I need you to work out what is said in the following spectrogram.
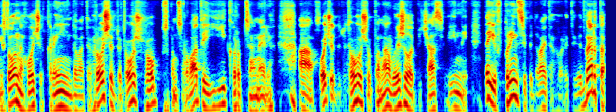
ніхто не хоче країні давати гроші для того, щоб спонсорувати її корупціонерів, а хочуть для того, щоб вона вижила під час війни. Та і в принципі, давайте говорити відверто.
